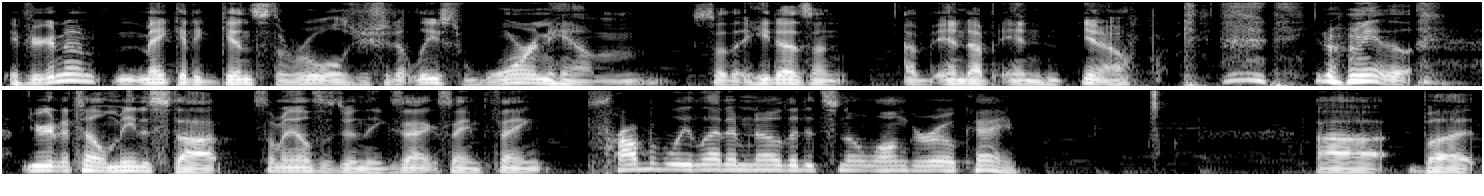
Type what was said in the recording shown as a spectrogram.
if you're going to make it against the rules, you should at least warn him so that he doesn't end up in, you know, you know what I mean? You're going to tell me to stop. Somebody else is doing the exact same thing. Probably let him know that it's no longer okay. Uh, but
